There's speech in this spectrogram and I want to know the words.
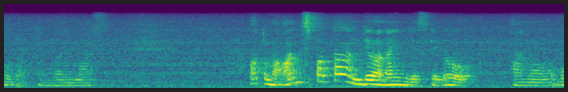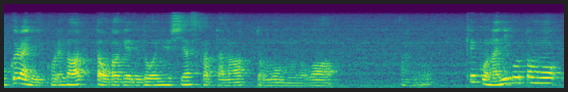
そうだと思います。あと、まあ、アンチパターンではないんですけど、あの僕らにこれがあったおかげで導入しやすかったなって思うものは、あの結構何事も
